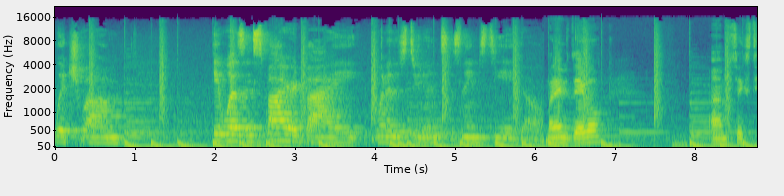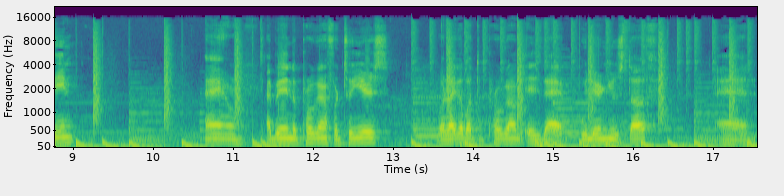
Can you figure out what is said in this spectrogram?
which um, it was inspired by one of the students. His name's Diego. My name is Diego. I'm 16 and I've been in the program for two years. What I like about the program is that we learn new stuff and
